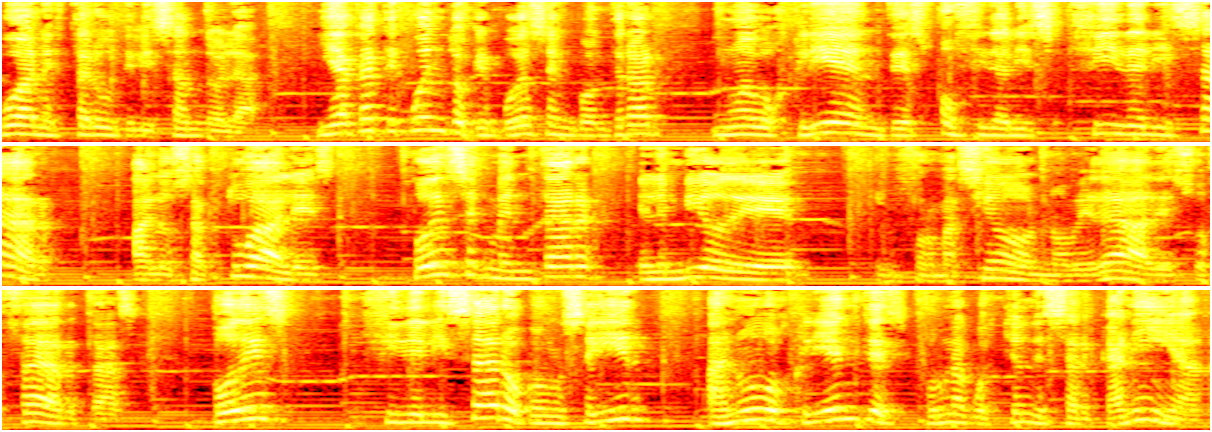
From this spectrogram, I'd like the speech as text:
puedan estar utilizándola. Y acá te cuento que puedes encontrar nuevos clientes o fidelizar a los actuales, podés segmentar el envío de información, novedades, ofertas, podés fidelizar o conseguir a nuevos clientes por una cuestión de cercanía.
